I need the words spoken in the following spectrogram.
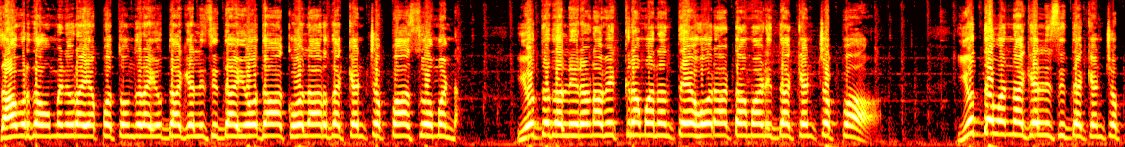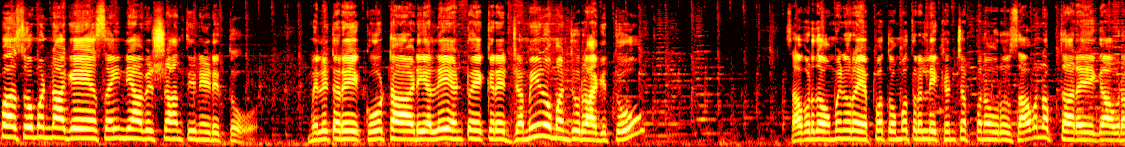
ಸಾವಿರದ ಒಂಬೈನೂರ ಎಪ್ಪತ್ತೊಂದರ ಯುದ್ಧ ಗೆಲ್ಲಿಸಿದ್ದ ಯೋಧ ಕೋಲಾರದ ಕೆಂಚಪ್ಪ ಸೋಮಣ್ಣ. ಯುದ್ಧದಲ್ಲಿ ರಣವಿಕ್ರಮನಂತೆ ಹೋರಾಟ ಮಾಡಿದ್ದ ಕೆಂಚಪ್ಪ. ಯುದ್ಧವನ್ನ ಗೆಲ್ಲಿಸಿದ್ದ ಕೆಂಚಪ್ಪ ಸೋಮಣ್ಣಗೆ ಸೈನ್ಯ ವಿಶ್ರಾಂತಿ ನೀಡಿತ್ತು. ಮಿಲಿಟರಿ ಕೋಟಾ ಅಡಿಯಲ್ಲಿ ಎಂಟು ಎಕರೆ ಜಮೀನು ಮಂಜೂರಾಗಿತ್ತು. ಸಾವಿರದ ಒಂಬೈನೂರ ಎಪ್ಪತ್ತೊಂಬತ್ತರಲ್ಲಿ ಕೆಂಚಪ್ಪನವರು ಸಾವನ್ನಪ್ತಾರೆ, ಈಗ ಅವರ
